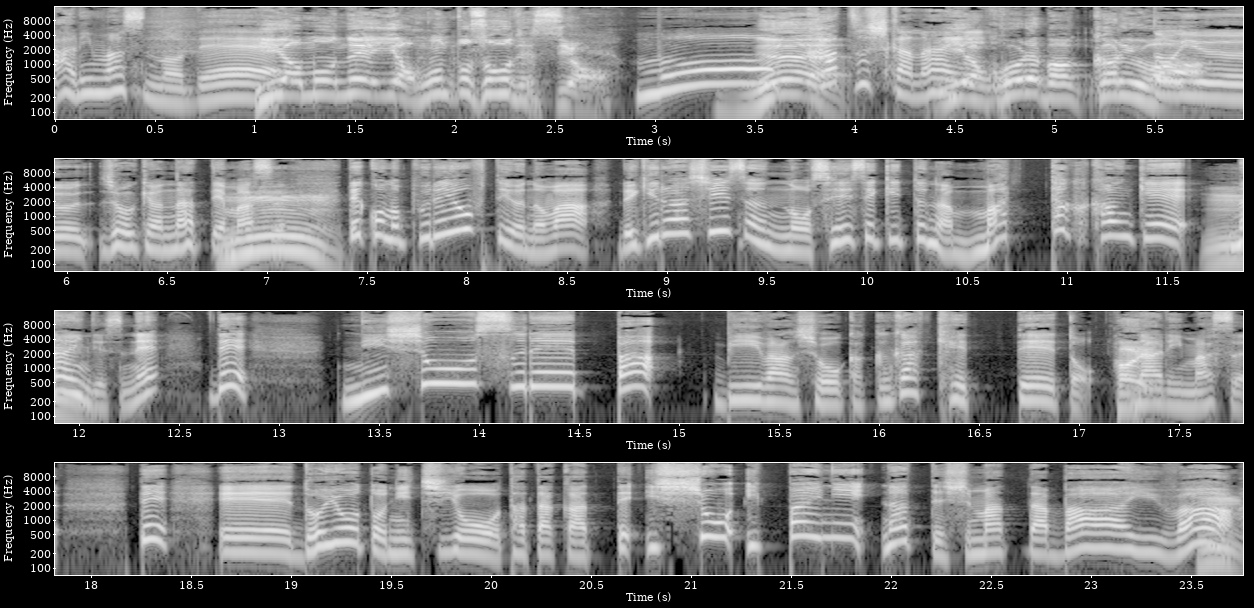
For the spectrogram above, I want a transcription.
ありますので。いやもうね、いや本当そうですよ。もう、勝つしかない。いや、こればっかりは。という状況になってます。で、このプレーオフっていうのは、レギュラーシーズンの成績っていうのは全く関係ないんですね。うん、で、2勝すれば B1 昇格が決定となります。はい、で、えー、土曜と日曜を戦って1勝1敗になってしまった場合は、うん、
